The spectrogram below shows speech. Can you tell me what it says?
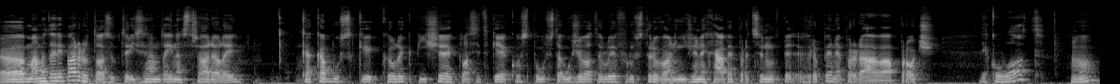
Eh, máme tady pár dotazů, které se nám tady nastřádali. Kakabusky, kolik píše klasicky jako spousta uživatelů je frustrovaný, že nechápe, proč se Note 5 v Evropě neprodává. Proč? Jako what? No,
